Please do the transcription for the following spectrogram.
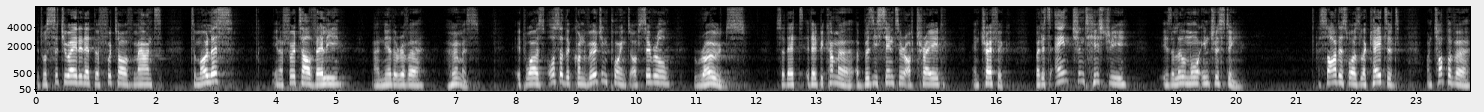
It was situated at the foot of Mount Tmolus in a fertile valley uh, near the river Hermus. It was also the converging point of several roads, so that it had become a, a busy center of trade and traffic. But its ancient history is a little more interesting. Sardis was located on top of a,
